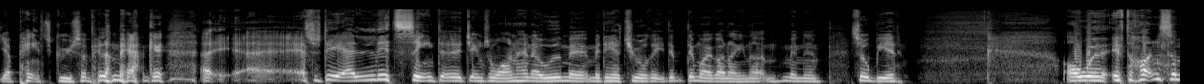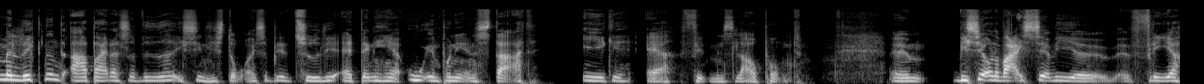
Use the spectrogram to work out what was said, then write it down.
japansk gyser, vil jeg mærke. Jeg synes, det er lidt sent, øh, James Wan han er ude med, med det her tyveri. Det, det må jeg godt nok indrømme, men uh, so be it. Og øh, efterhånden som Malignant arbejder sig videre i sin historie, så bliver det tydeligt, at den her uimponerende start ikke er filmens lavpunkt. Øhm, vi ser undervejs, ser vi øh, flere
